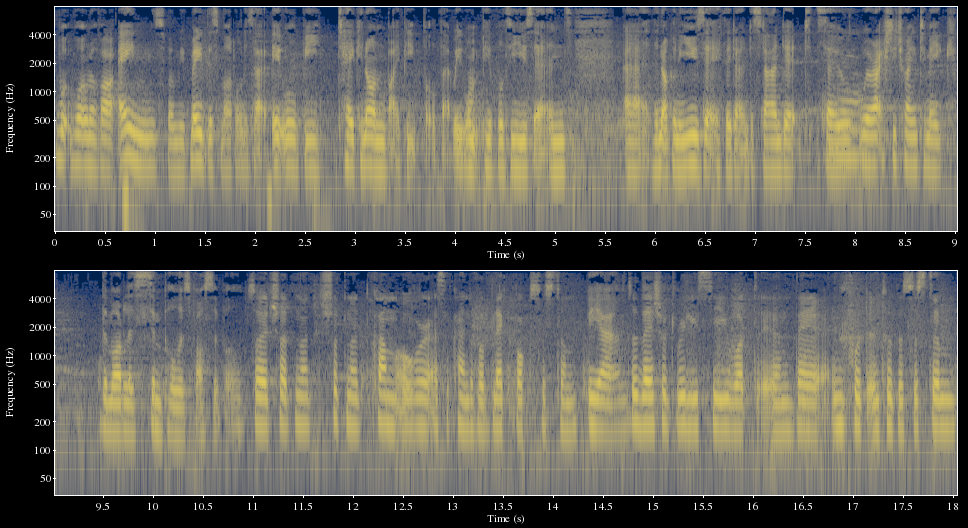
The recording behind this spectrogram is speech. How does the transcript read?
one of our aims when we've made this model is that it will be taken on by people. That we want people to use it, and uh, they're not going to use it if they don't understand it. So Yeah. we're actually trying to make the model as simple as possible. So it should not should not come over as a kind of a black box system. Yeah. So they should really see what um, their input into the system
